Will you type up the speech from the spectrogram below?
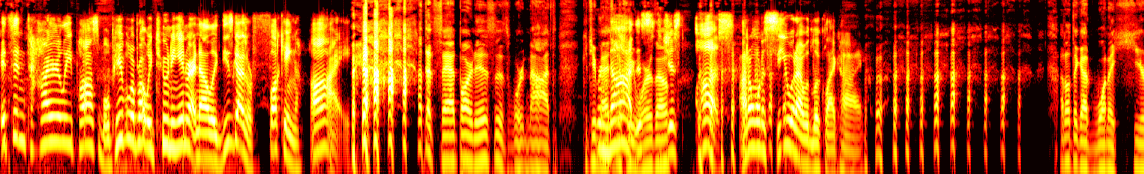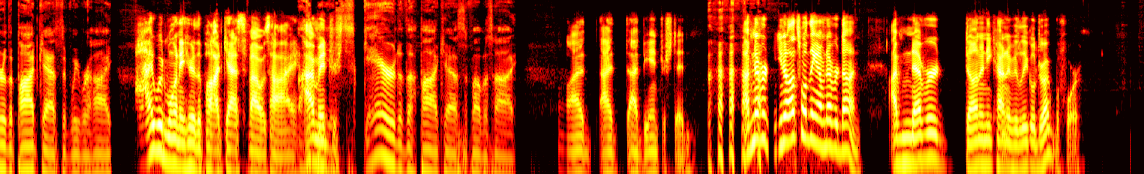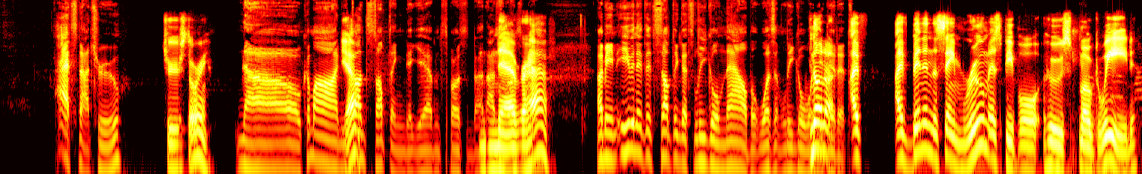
It's entirely possible. People are probably tuning in right now like these guys are fucking high. the sad part is, is we're not. Could you We're imagine not. if we This were though? just us. I don't want to see what I would look like high. I don't think I'd want to hear the podcast if we were high. I would want to hear the podcast if I was high. I'm be interested. Scared of the podcast if I was high. I'd, I'd I'd be interested. I've never, you know, that's one thing I've never done. I've never done any kind of illegal drug before. That's not true. True story. No, come on. You've Yeah. done something that you haven't supposed to. Not Never to. have. I mean, even if it's something that's legal now but wasn't legal when no, you no. did it. I've I've been in the same room as people who smoked weed,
